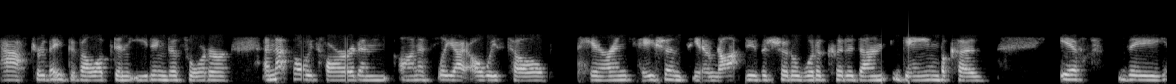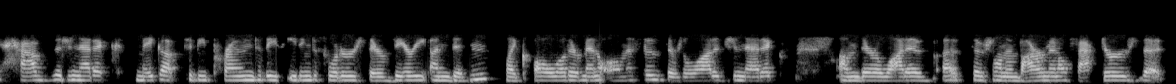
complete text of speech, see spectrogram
after they've developed an eating disorder, and that's always hard. And honestly, I always tell parents, patients, you know, not do the shoulda, woulda, coulda done game because if they have the genetic makeup to be prone to these eating disorders, they're very unbidden, like all other mental illnesses. There's a lot of genetics. Um, there are a lot of uh, social and environmental factors that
